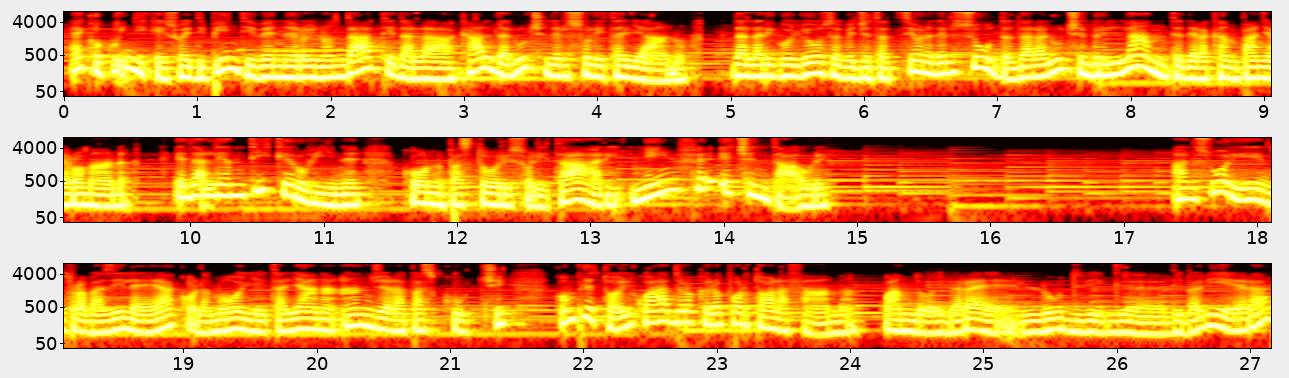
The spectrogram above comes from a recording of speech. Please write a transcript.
Ecco quindi che i suoi dipinti vennero inondati dalla calda luce del sole italiano, dalla rigogliosa vegetazione del sud, dalla luce brillante della campagna romana e dalle antiche rovine, con pastori solitari, ninfe e centauri. Al suo rientro a Basilea, con la moglie italiana Angela Pascucci, completò il quadro che lo portò alla fama, quando il re Ludwig di Baviera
